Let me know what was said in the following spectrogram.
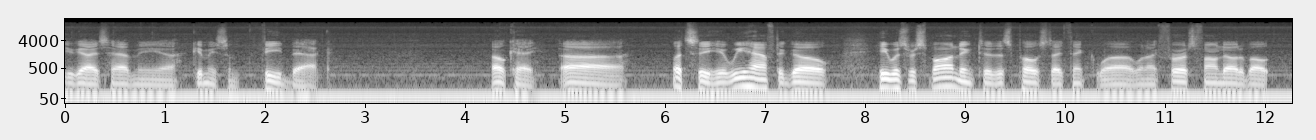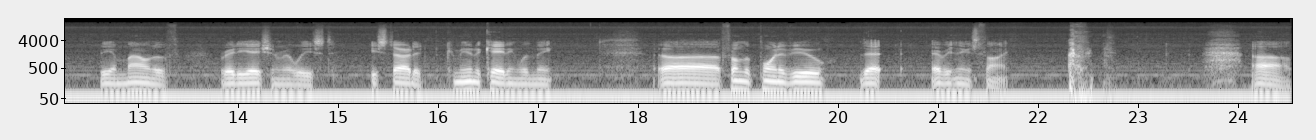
you guys have me uh, give me some feedback. Okay uh, let's see here. We have to go he was responding to this post, I think, uh, when I first found out about the amount of radiation released. He started communicating with me uh, from the point of view that everything is fine. uh,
